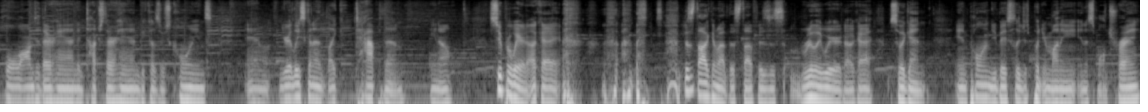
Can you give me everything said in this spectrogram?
hold on to their hand and touch their hand because there's coins and you're at least gonna like tap them, you know? Super weird, okay. just talking about this stuff is just really weird, okay? So again, in Poland you basically just put your money in a small tray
